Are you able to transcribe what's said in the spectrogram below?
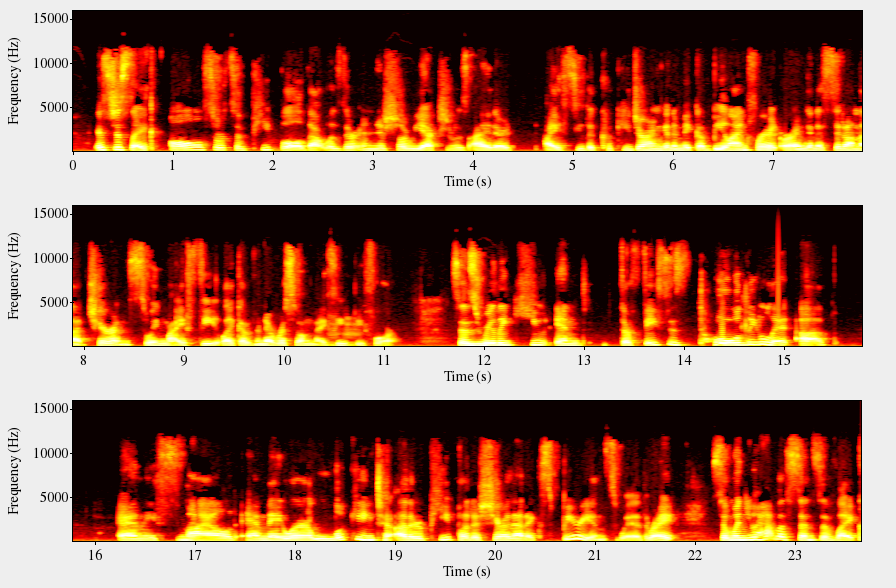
it's just like all sorts of people that was their initial reaction was either I see the cookie jar, I'm going to make a beeline for it, or I'm going to sit on that chair and swing my feet like I've never swung my feet mm-hmm. before. So it's really cute, and their faces totally lit up, and they smiled, and they were looking to other people to share that experience with, right? So when you have a sense of like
